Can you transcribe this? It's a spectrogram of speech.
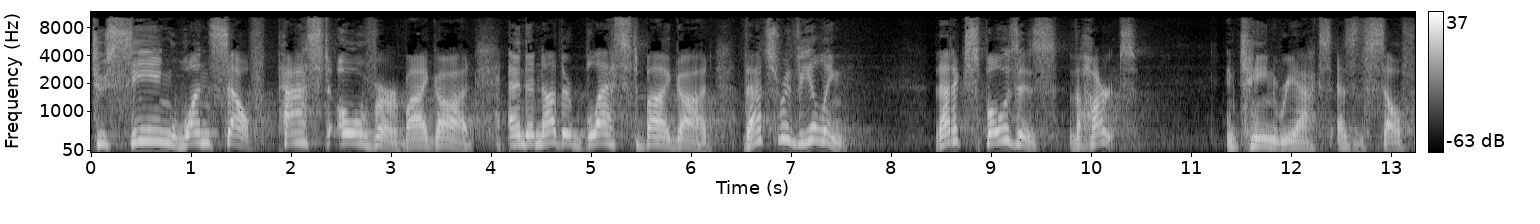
to seeing oneself passed over by God and another blessed by God, that's revealing. That exposes the heart. And Cain reacts as the self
